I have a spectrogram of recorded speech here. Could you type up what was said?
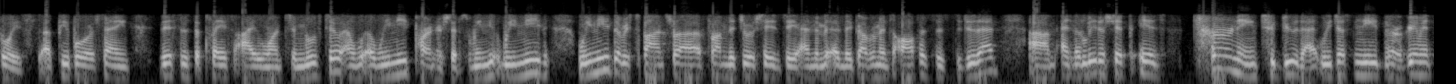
choice uh, people are saying this is the place I want to move to, and we need partnerships. We need we need we need the response uh, from the Jewish Agency and the, and the government's offices to do that. Um, and the leadership is turning to do that. We just need their agreement.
